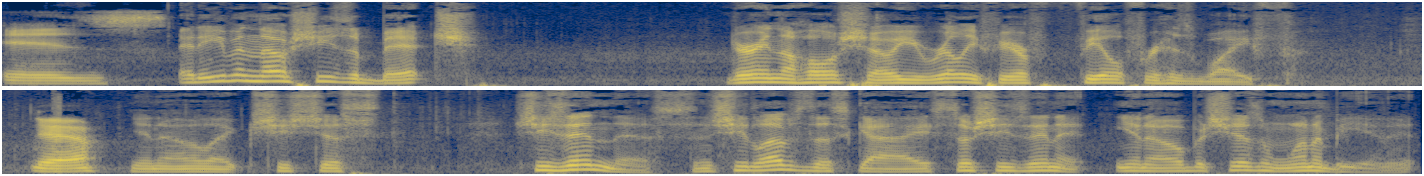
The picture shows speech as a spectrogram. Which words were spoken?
is and even though she's a bitch, during the whole show, you really feel feel for his wife. yeah, You know, like she's just she's in this and she loves this guy, so she's in it. You know, but she doesn't want to be in it.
